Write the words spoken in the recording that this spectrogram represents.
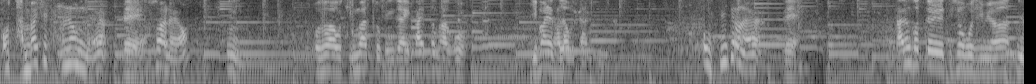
어, 단맛이 전혀 없네. 네, 고소하네요. 음. 고소하고 뒷맛도 굉장히 깔끔하고 입안에 달라붙지 않습니다. 어, 진짜네. 네. 다른 것들 드셔보시면 네.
